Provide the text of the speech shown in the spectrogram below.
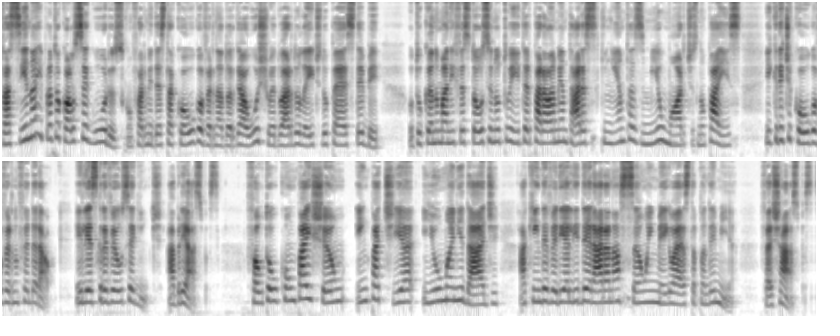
Vacina e protocolos seguros, conforme destacou o governador gaúcho Eduardo Leite do PSDB. O tucano manifestou-se no Twitter para lamentar as 500 mil mortes no país e criticou o governo federal. Ele escreveu o seguinte: abre aspas. Faltou compaixão, empatia e humanidade a quem deveria liderar a nação em meio a esta pandemia. Fecha aspas.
